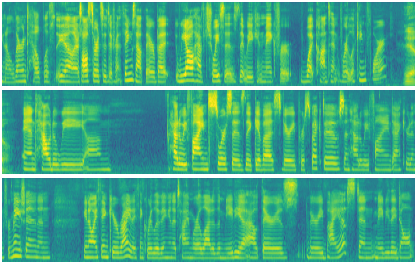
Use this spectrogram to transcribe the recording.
you know, learned helpless. You know, there's all sorts of different things out there, but we all have choices that we can make for what content we're looking for. Yeah and how do we um, how do we find sources that give us varied perspectives and how do we find accurate information and you know i think you're right i think we're living in a time where a lot of the media out there is very biased and maybe they don't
